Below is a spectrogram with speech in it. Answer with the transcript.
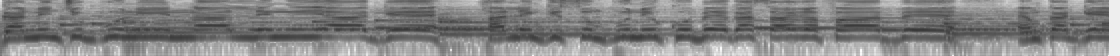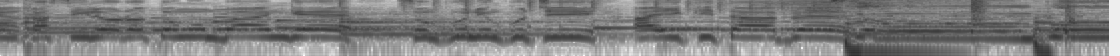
ganin cumpuni na lingi yage halinki sumpuni kube ga sage fabe. Em ka gen khasilo ro to mumbange sumpuni kuti kitabe Sumpu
